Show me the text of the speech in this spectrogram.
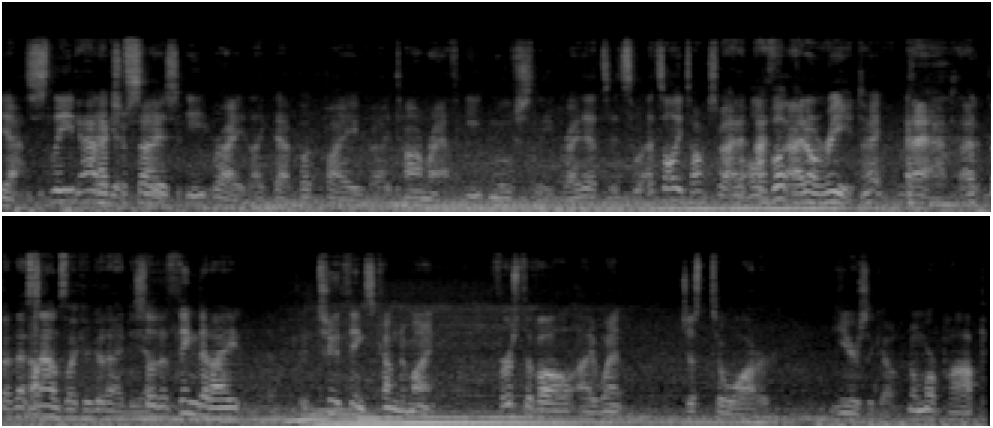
Yeah, sleep, exercise, eat right. Like that book by, by Tom Rath, Eat, Move, Sleep. Right. That's it's that's all he talks about I, in the whole I, book. I don't read Right. that, I- but that No. sounds like a good idea. So the thing that I two things come to mind. First of all, I went just to water years ago. No more pop.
